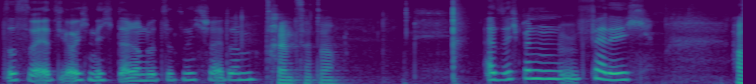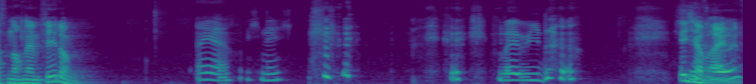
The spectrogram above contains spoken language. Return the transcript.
das wäre jetzt, glaube ich, nicht, daran wird es jetzt nicht scheitern. Trendsetter. Also ich bin fertig. Hast du noch eine Empfehlung? Ah ja, ich nicht. Mal wieder. Ich habe eine.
